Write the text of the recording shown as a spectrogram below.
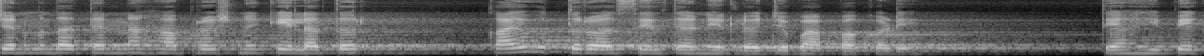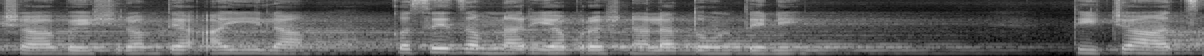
जन्मदात्यांना हा प्रश्न केला तर काय उत्तर असेल त्या निर्लज्ज बापाकडे? त्याहीपेक्षा बेश्रम त्या आईला कसे जमणार या प्रश्नाला तोंड देणे? तिच्याच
